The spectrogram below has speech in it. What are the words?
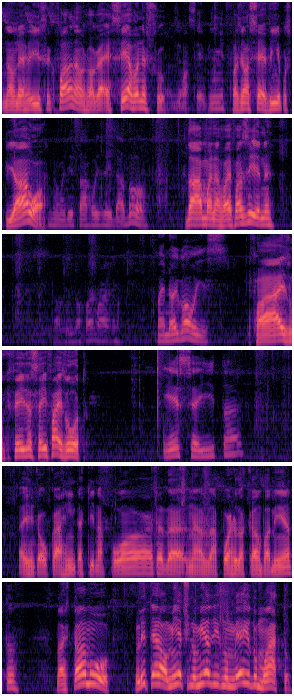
Não, não é isca que fala, não. Jogar... É ceva, né, Chu? Fazer uma cevinha. Fazer uma cevinha pros piau, ó. Não, mas desse arroz aí dá dó. Dá, mas nós vai fazer, né? Mas não igual esse. Faz, o que fez esse aí faz outro. Esse aí tá. Aí, gente, ó, o carrinho tá aqui na porta, da, na, na porta do acampamento. Nós estamos literalmente no meio, de- no meio do mato.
